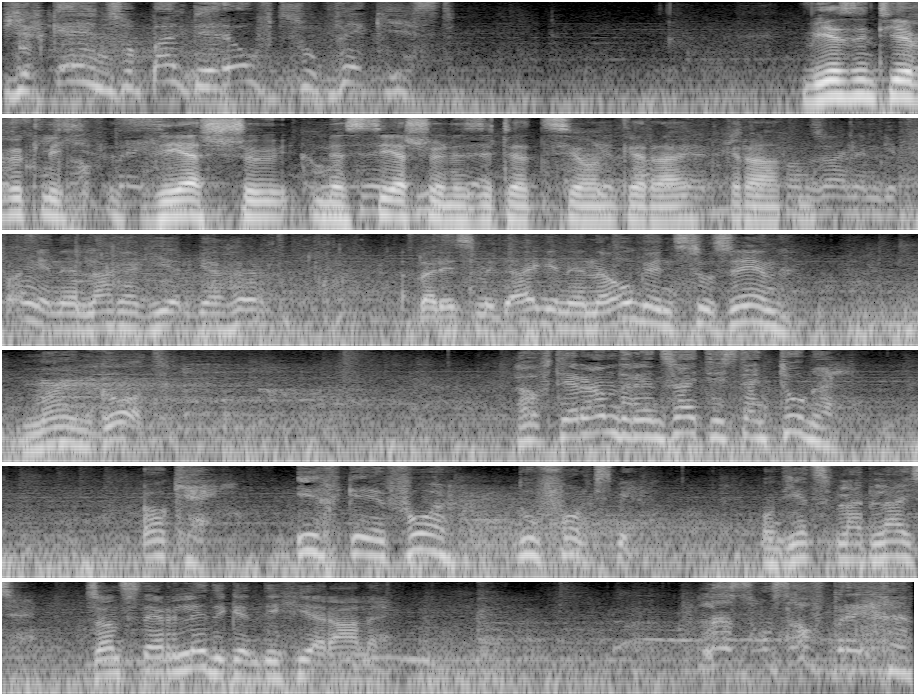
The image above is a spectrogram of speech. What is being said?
Wir gehen, sobald der Aufzug weg ist. Wir sind hier wirklich sehr schön, in eine sehr schöne Situation gera- Ich habe geraten. von so einem Gefangenenlager hier gehört. Aber es mit eigenen Augen zu sehen, mein Gott. Auf der anderen Seite ist ein Tunnel. Okay, ich gehe vor, du folgst mir. Und jetzt bleib leise, sonst erledigen dich hier alle. Lass uns aufbrechen.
